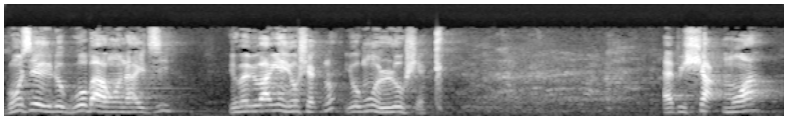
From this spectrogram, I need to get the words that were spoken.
gon série de gros barons en Haïti, yo même pas un chèque non, yo un lot chèque. Et puis chaque mois,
